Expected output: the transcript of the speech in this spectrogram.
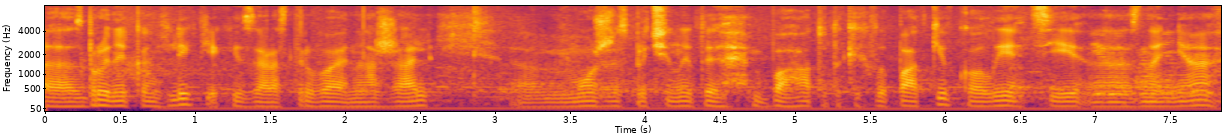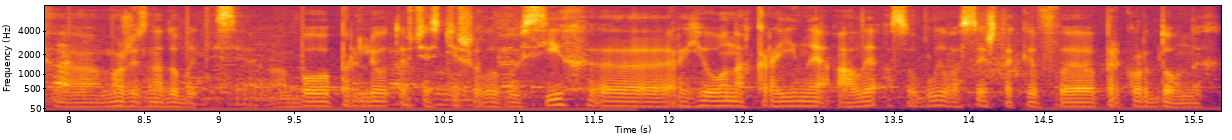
Е, Збройний конфлікт, який зараз триває, на жаль, може спричинити багато таких випадків, коли ці знання можуть знадобитися. Бо прильоти частішали в усіх регіонах країни, але особливо все ж таки в прикордонних.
